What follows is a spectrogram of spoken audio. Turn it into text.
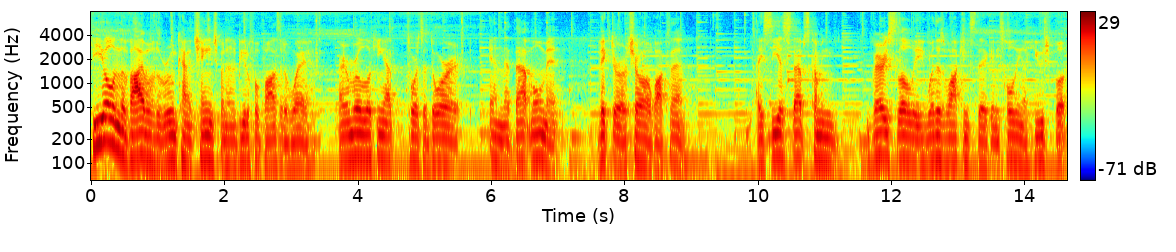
feel and the vibe of the room kind of changed, but in a beautiful, positive way. I remember looking at towards the door, and at that moment, Victor Ochoa walks in. I see his steps coming very slowly with his walking stick, and he's holding a huge book.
